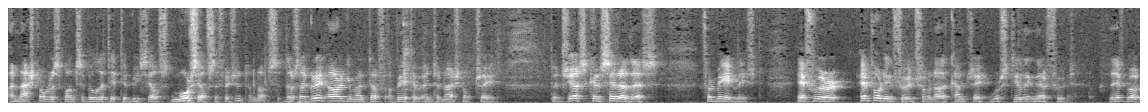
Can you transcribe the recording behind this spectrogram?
a national responsibility to be self, more self-sufficient. And not, there's a great argument of a bit of international trade. But just consider this, for me at least. If we're importing food from another country, we're stealing their food. They've got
